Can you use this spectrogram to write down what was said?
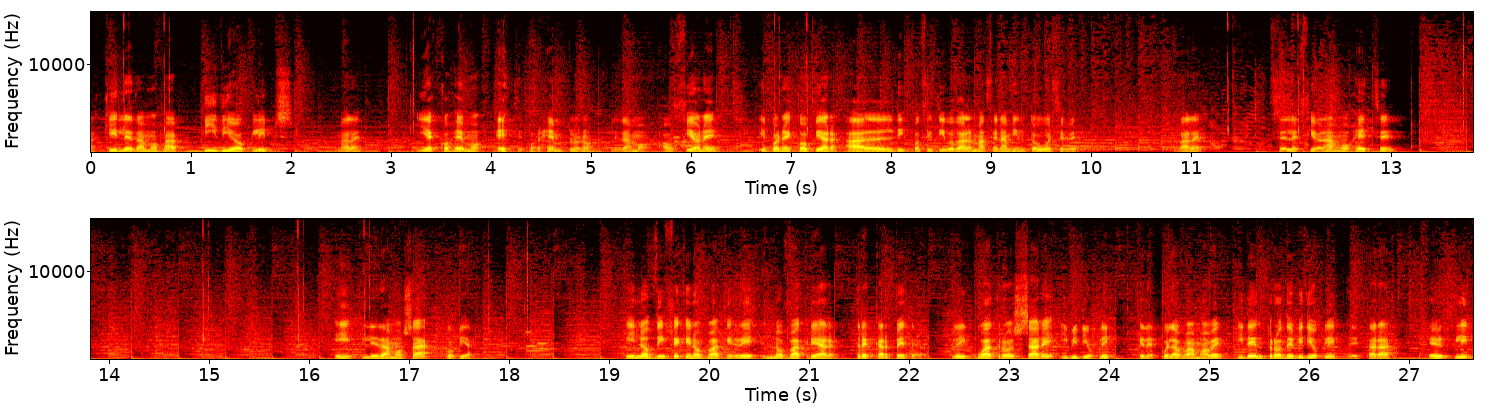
Aquí le damos a videoclips, ¿vale? Y escogemos este, por ejemplo, ¿no? Le damos a opciones y pone copiar al dispositivo de almacenamiento USB, ¿vale? Seleccionamos este y le damos a copiar. Y nos dice que nos va, a crear tres carpetas, Play 4, Sare y Videoclip, que después las vamos a ver. Y dentro de Videoclip estará el clip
